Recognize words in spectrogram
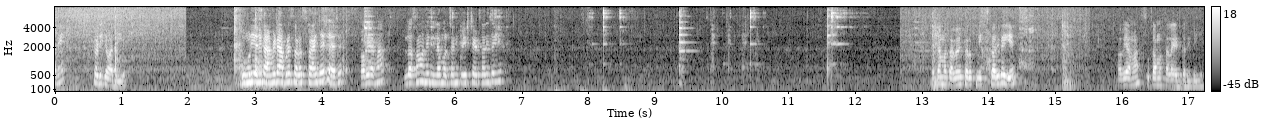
અને ચડી જવા દઈએ. ડુંગળી અને ટામેટા આપણે સરસ ફ્રાય થઈ ગયા છે. હવે એમાં લસણ અને લીલા મરચાંની પેસ્ટ એડ કરી દઈએ. બધા મસાલાને સરસ મિક્સ કરી દઈએ. હવે આમાં સૂકા મસાલા એડ કરી દઈએ.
